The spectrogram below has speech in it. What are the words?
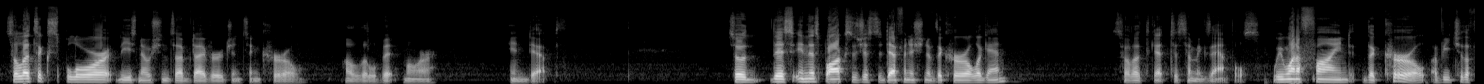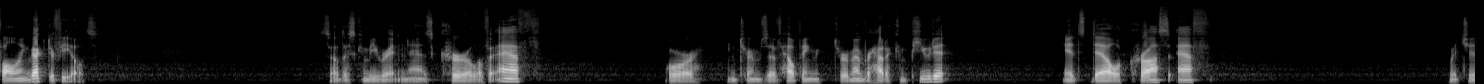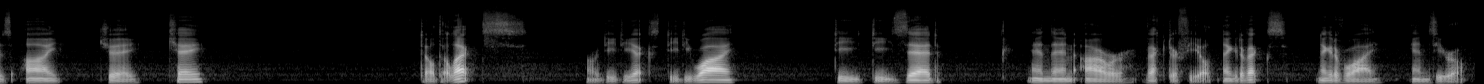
So let's explore these notions of divergence and curl a little bit more in depth. So this in this box is just a definition of the curl again. So let's get to some examples. We want to find the curl of each of the following vector fields. So this can be written as curl of f, or in terms of helping to remember how to compute it, it's del cross f, which is i, j, k, del del x, or d dx, d dy, d dz, and then our vector field, negative x, negative y, and 0.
